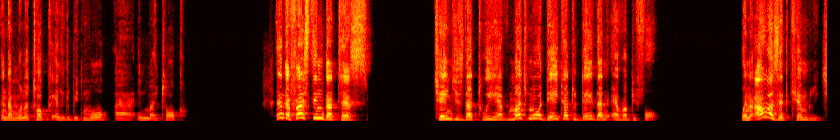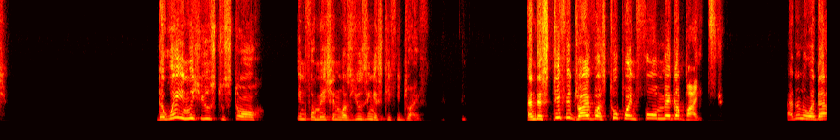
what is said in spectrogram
and I'm going to talk a little bit more uh, in my talk. And the first thing that has changed is that we have much more data today than ever before. When I was at Cambridge, the way in which you used to store information was using a STIFFY drive. And the STIFFY drive was 2.4 megabytes. I don't know whether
